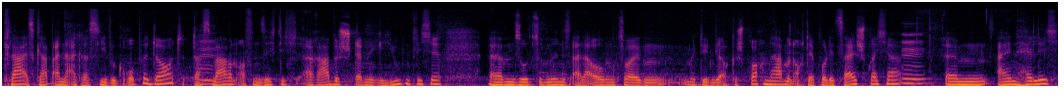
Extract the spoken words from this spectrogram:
klar es gab eine aggressive Gruppe dort. Das Mhm. waren offensichtlich arabischstämmige Jugendliche, ähm, so zumindest alle Augenzeugen, mit denen wir auch gesprochen haben und auch der Polizeisprecher Mhm. einhellig.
